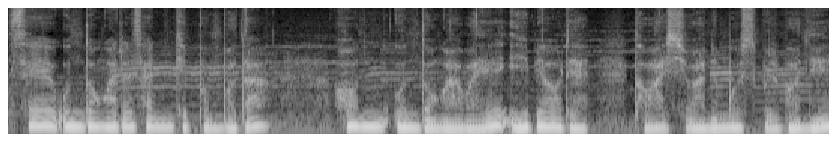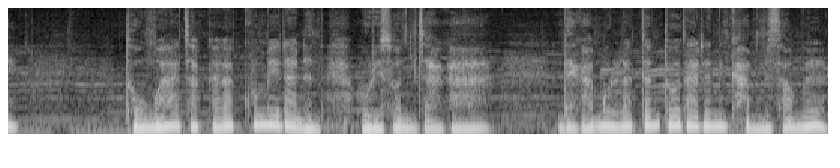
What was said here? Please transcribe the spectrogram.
새 운동화를 산 기쁨보다 헌 운동화와의 이별에 더 아쉬워하는 모습을 보니 동화 작가가 꿈이라는 우리 손자가 내가 몰랐던 또 다른 감성을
